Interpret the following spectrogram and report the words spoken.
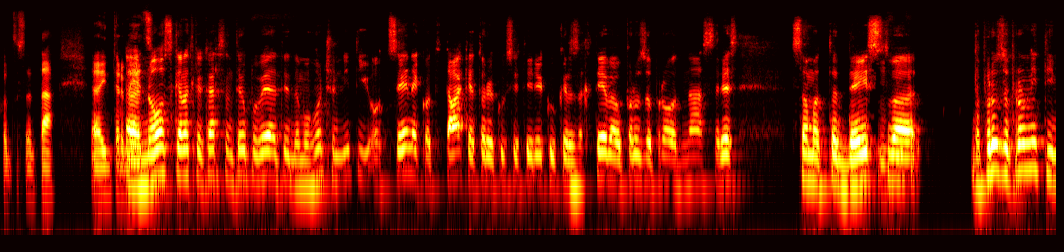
kot so ta uh, intervencija. No, skratka, kar sem te povedati, da mogoče niti ocene kot take, torej, ko si ti rekel, ker zahtevajo pravzaprav od nas res samo ta dejstva, mhm. -huh. da pravzaprav niti.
